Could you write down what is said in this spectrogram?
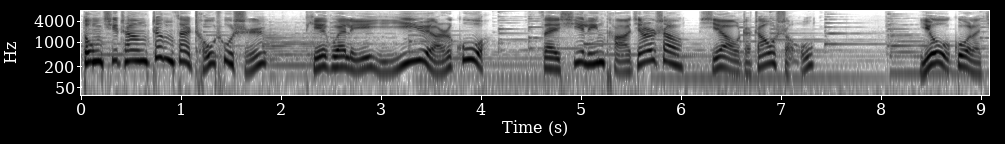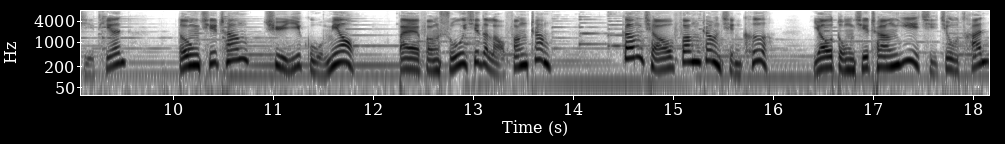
董其昌正在踌躇时，铁拐李已一跃而过。在西林塔尖上笑着招手。又过了几天，董其昌去一古庙拜访熟悉的老方丈，刚巧方丈请客，邀董其昌一起就餐。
